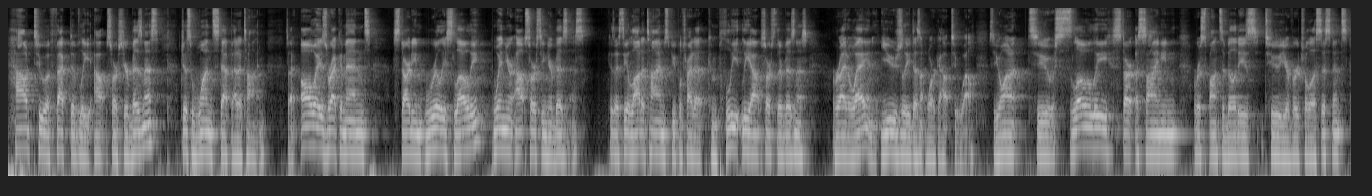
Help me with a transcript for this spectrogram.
how to effectively outsource your business just one step at a time. So I always recommend starting really slowly when you're outsourcing your business because I see a lot of times people try to completely outsource their business right away and it usually doesn't work out too well. So you want to slowly start assigning responsibilities to your virtual assistants,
